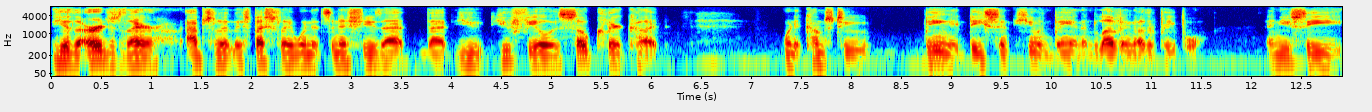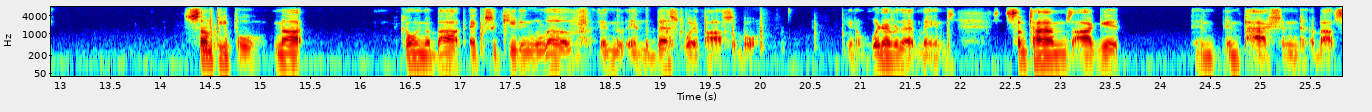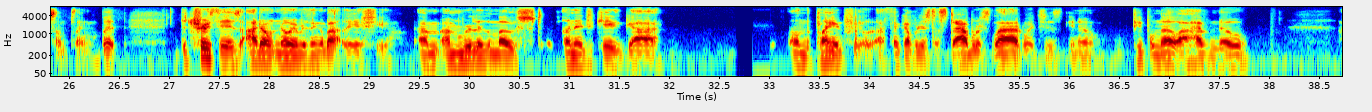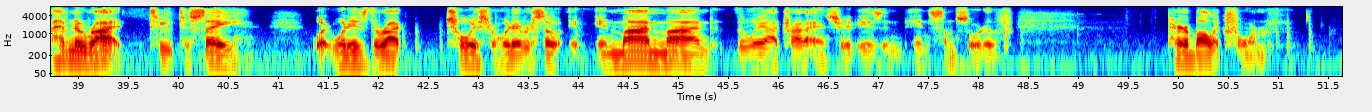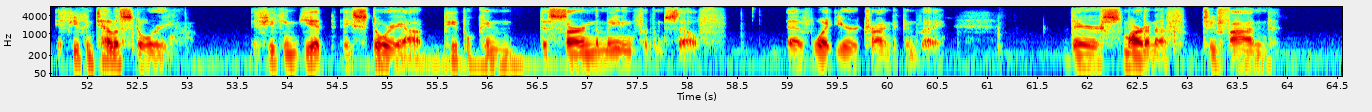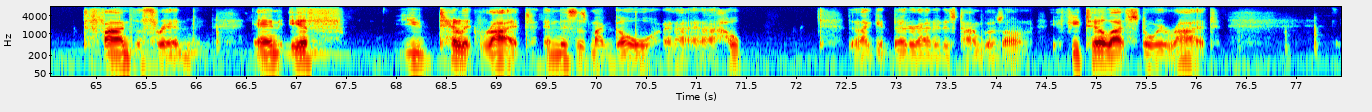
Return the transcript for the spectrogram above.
yeah the urge is there absolutely especially when it's an issue that that you you feel is so clear cut when it comes to being a decent human being and loving other people. And you see some people not going about executing love in the in the best way possible you know whatever that means sometimes i get Im- impassioned about something but the truth is i don't know everything about the issue i'm i'm really the most uneducated guy on the playing field. I think I've just established that, which is, you know, people know I have no, I have no right to to say what what is the right choice or whatever. So in my mind, the way I try to answer it is in in some sort of parabolic form. If you can tell a story, if you can get a story out, people can discern the meaning for themselves of what you're trying to convey. They're smart enough to find to find the thread. And if you tell it right, and this is my goal, and I, and I hope that I get better at it as time goes on. If you tell that story right,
